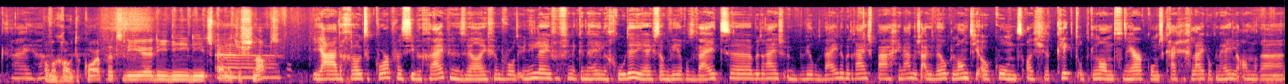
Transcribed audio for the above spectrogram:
krijgen. Of een grote corporate die, eh, die, die, die het spelletje uh, snapt? Ja, de grote corporates die begrijpen het wel. Ik vind bijvoorbeeld Unilever vind ik een hele goede. Die heeft ook wereldwijd, uh, bedrijfs, een wereldwijde bedrijfspagina. Dus uit welk land je ook komt, als je klikt op het land van herkomst, krijg je gelijk ook een hele andere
